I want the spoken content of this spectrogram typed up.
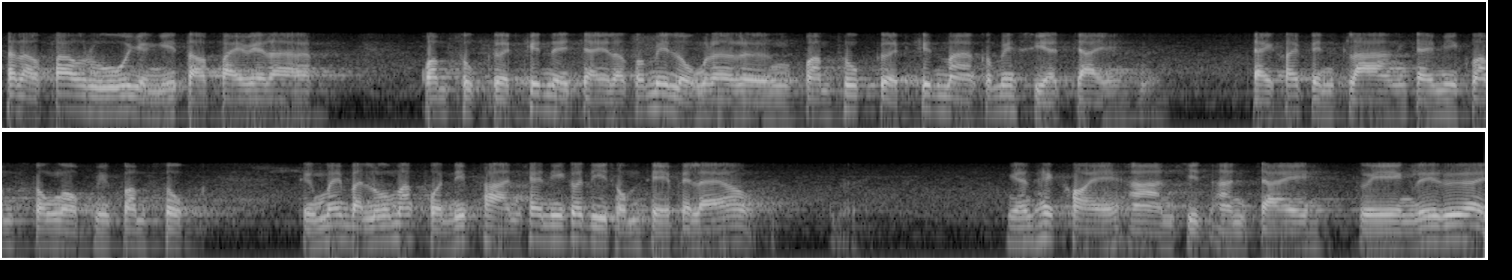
ถ้าเราเฝ้ารู้อย่างนี้ต่อไปเวลา ความสุขเกิดขึ้นในใจเราก็ไม่หลงระเริง ความทุกข์เกิดขึ้นมาก็ไม่เสียใจ ใจค่อยเป็นกลาง ใจมีความสงบมีความสุข ถึงไม่บรรลุมรรคผลนิพพานแค่นี้ก็ดีถมเถไปแล้วงั้นให้คอยอ่านจิตอ่านใจตัวเองเรื่อย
